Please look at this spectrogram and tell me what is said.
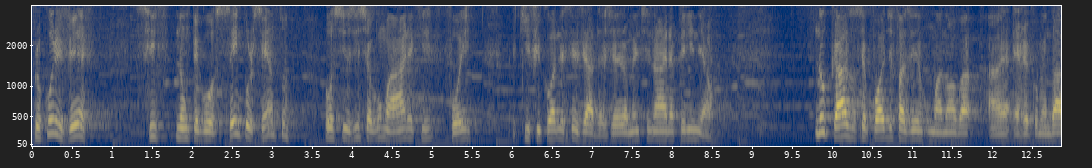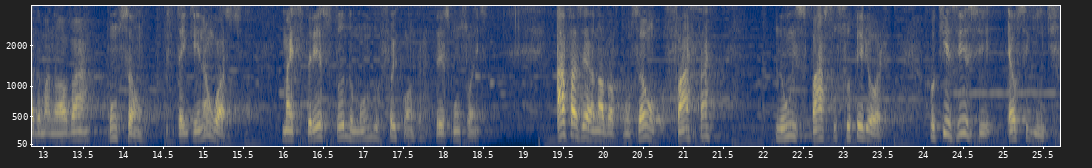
procure ver se não pegou 100% ou se existe alguma área que foi que ficou anestesiada, geralmente na área perineal. No caso, você pode fazer uma nova, é recomendado uma nova punção. Tem quem não goste. Mas três, todo mundo foi contra. Três funções. A fazer a nova função, faça num espaço superior. O que existe é o seguinte:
